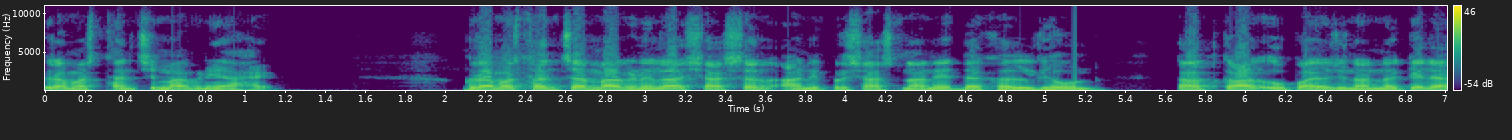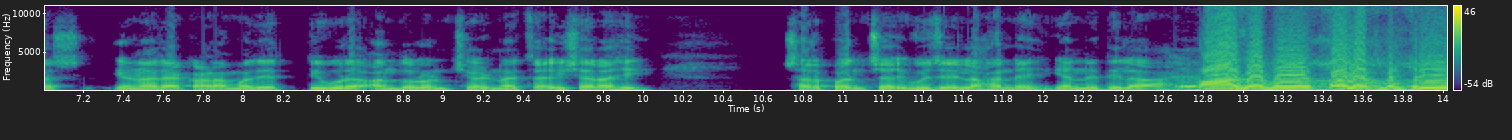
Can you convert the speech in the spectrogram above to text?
ग्रामस्थांची मागणी आहे. ग्रामस्थांच्या मागणीला शासन आणि प्रशासनाने दखल घेऊन तात्काळ उपाययोजना न केल्यास येणाऱ्या काळामध्ये तीव्र आंदोलन छेडण्याचा इशाराही सरपंच विजय लहाने यांनी दिला आहे. आज आम्ही पालकमंत्री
